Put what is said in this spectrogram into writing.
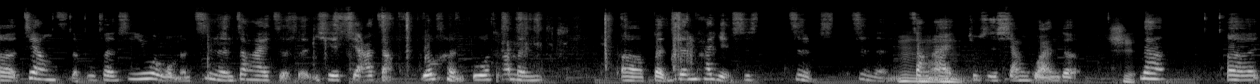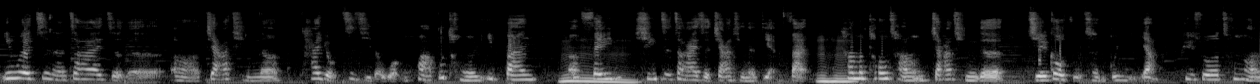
呃这样子的部分？是因为我们智能障碍者的一些家长有很多，他们呃本身他也是智智能障碍就是相关的。是那呃，因为智能障碍者的呃家庭呢，他有自己的文化，不同于一般呃嗯非心智障碍者家庭的典范。他们通常家庭的结构组成不一样，譬如说，通常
